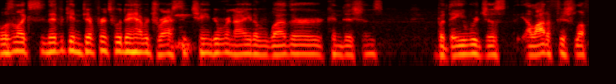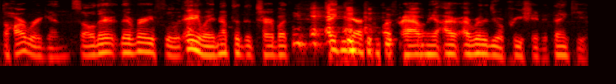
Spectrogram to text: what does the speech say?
It wasn't like significant difference. We didn't have a drastic change overnight of weather conditions, but they were just a lot of fish left the harbor again. So they're they're very fluid. Anyway, not to deter, but thank you guys so much for having me. I, I really do appreciate it. Thank you.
